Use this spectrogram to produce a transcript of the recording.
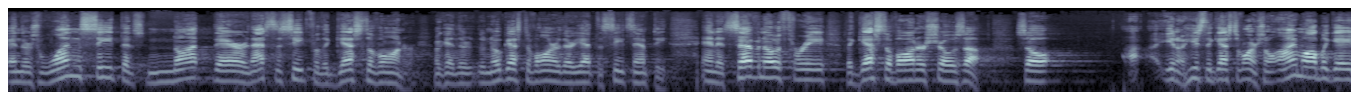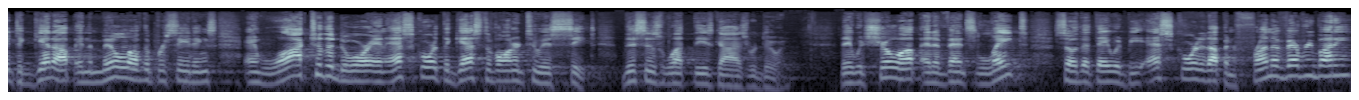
And there's one seat that's not there, and that's the seat for the guest of honor. Okay, there, there's no guest of honor there yet. The seat's empty. And at 7:03, the guest of honor shows up. So you know, he's the guest of honor. So I'm obligated to get up in the middle of the proceedings and walk to the door and escort the guest of honor to his seat. This is what these guys were doing. They would show up at events late so that they would be escorted up in front of everybody.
